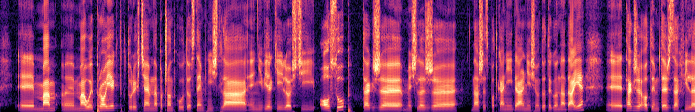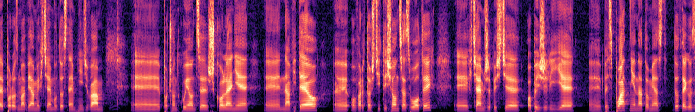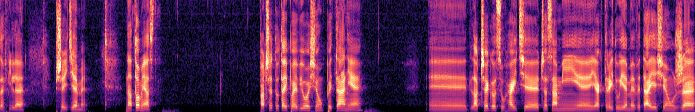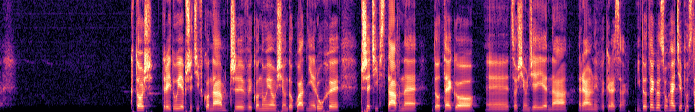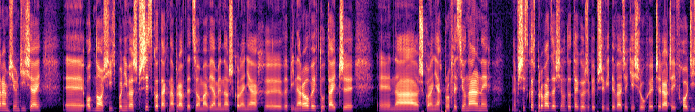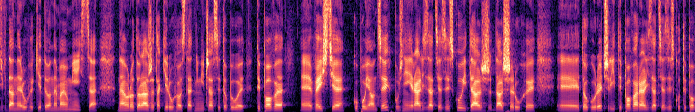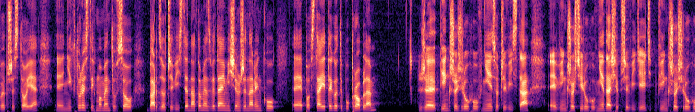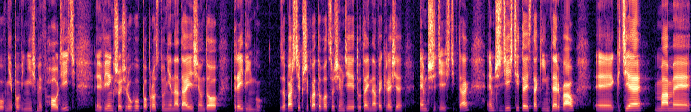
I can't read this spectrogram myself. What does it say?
mam mały projekt, który chciałem na początku udostępnić dla niewielkiej ilości osób, także myślę, że nasze spotkanie idealnie się do tego nadaje. E, Także o tym też za chwilę porozmawiamy. Chciałem udostępnić Wam e, początkujące szkolenie e, na wideo o wartości 1000 zł. Chciałem, żebyście obejrzyli je bezpłatnie, natomiast do tego za chwilę przejdziemy. Natomiast patrzę tutaj, pojawiło się pytanie, dlaczego słuchajcie, czasami e, jak tradujemy, wydaje się, że ktoś traduje przeciwko nam, czy wykonują się dokładnie ruchy przeciwstawne do tego, e, co się dzieje na realnych wykresach. I do tego, słuchajcie, postaram się dzisiaj odnosić, ponieważ wszystko tak naprawdę, co omawiamy na szkoleniach webinarowych tutaj, czy na szkoleniach profesjonalnych, Wszystko sprowadza się do tego, żeby przewidywać jakieś ruchy, czy raczej wchodzić w dane ruchy, kiedy one mają miejsce. Na eurodolarze takie ruchy ostatnimi czasy to były typowe e, wejście kupujących, później realizacja zysku i dalsze, dalsze ruchy e, do góry, czyli typowa realizacja zysku, typowe przystoje. E, niektóre z tych momentów są bardzo oczywiste, natomiast wydaje mi się, że na rynku powstaje tego typu problem, że większość ruchów nie jest oczywista, e, większości ruchów nie da się przewidzieć, większość ruchów nie powinniśmy wchodzić, e, większość ruchów po prostu nie nadaje się do tradingu. Zobaczcie przykładowo, co się dzieje tutaj na wykresie M30, tak? M30 to jest taki interwał, yy, gdzie mamy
